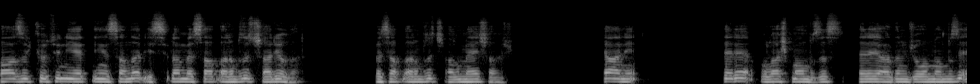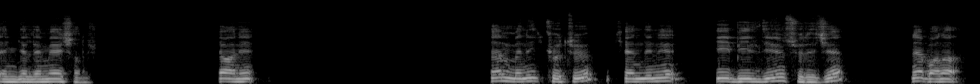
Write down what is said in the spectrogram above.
Bazı kötü niyetli insanlar İslam hesaplarımızı çalıyorlar. Hesaplarımızı çalmaya çalışıyor. Yani sizlere ulaşmamızı, sizlere yardımcı olmamızı engellemeye çalışıyor. Yani sen beni kötü, kendini iyi bildiğin sürece ne bana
